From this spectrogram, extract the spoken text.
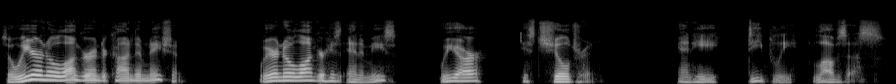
So we are no longer under condemnation. We are no longer his enemies. We are his children, and he deeply loves us.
